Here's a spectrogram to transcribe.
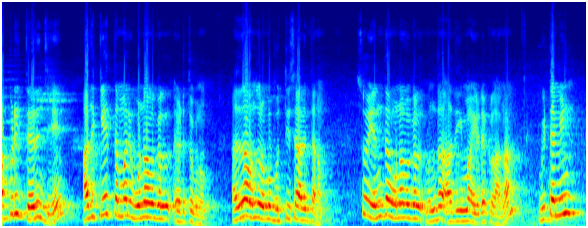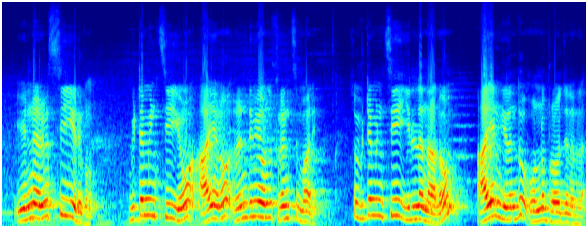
அப்படி தெரிஞ்சு அதுக்கேற்ற மாதிரி உணவுகள் எடுத்துக்கணும். அதுதான் வந்து ரொம்ப புத்திசாலித்தனம். ஸோ எந்த உணவுகள் வந்து அதிகமாக எடுக்கலாம்னா விட்டமின் என்ன சி எடுக்கணும். விட்டமின் சியும் அயனும் ரெண்டுமே வந்து ஃப்ரெண்ட்ஸ் மாதிரி. ஸோ விட்டமின் சி இல்லைனாலும் அயன் இருந்து ஒன்றும் பிரயோஜனம் இல்லை.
